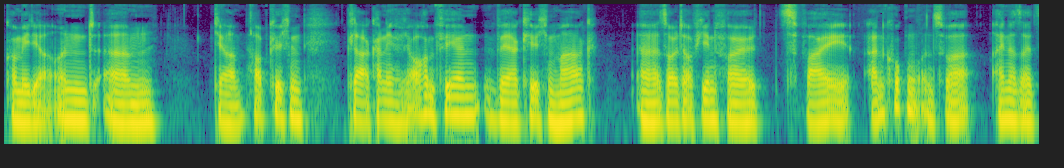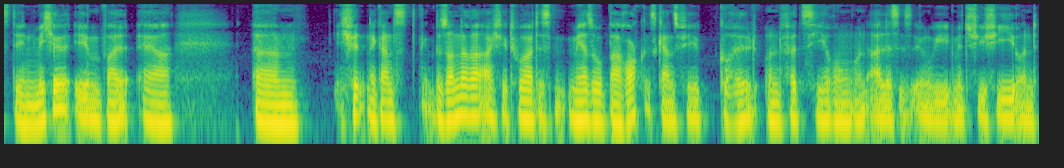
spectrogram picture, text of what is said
Comedia. Und ähm, ja, Hauptkirchen Klar, kann ich euch auch empfehlen. Wer Kirchen mag, äh, sollte auf jeden Fall zwei angucken. Und zwar einerseits den Michel, eben weil er, ähm, ich finde, eine ganz besondere Architektur hat, ist mehr so barock, ist ganz viel Gold und Verzierung und alles ist irgendwie mit Shishi und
